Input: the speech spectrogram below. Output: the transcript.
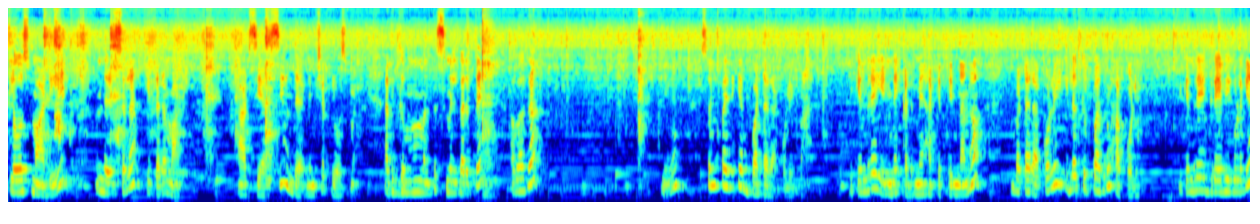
ಕ್ಲೋಸ್ ಮಾಡಿ, ಒಂದೆರಡು ಸಲ ಈ ಥರ ಮಾಡಿ. ಆಡಿಸಿ ಆಡಿಸಿ ಒಂದೆರಡು ನಿಮಿಷ ಕ್ಲೋಸ್ ಮಾಡಿ. ಅದು ಗಮ್ ಅಂತ ಸ್ಮೆಲ್ ಬರುತ್ತೆ. ಆವಾಗ ನೀವು ಸ್ವಲ್ಪ ಇದಕ್ಕೆ ಬಟರ್ ಹಾಕ್ಕೊಳ್ಳಿಪ್ಪ ಏಕೆಂದರೆ ಎಣ್ಣೆ ಕಡಿಮೆ ಹಾಕಿರ್ತೀನಿ ನಾನು. ಬಟರ್ ಹಾಕ್ಕೊಳ್ಳಿ ಇಲ್ಲ ತುಪ್ಪ ಆದರೂ ಹಾಕ್ಕೊಳ್ಳಿ ಏಕೆಂದರೆ ಗ್ರೇವಿಗಳಿಗೆ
